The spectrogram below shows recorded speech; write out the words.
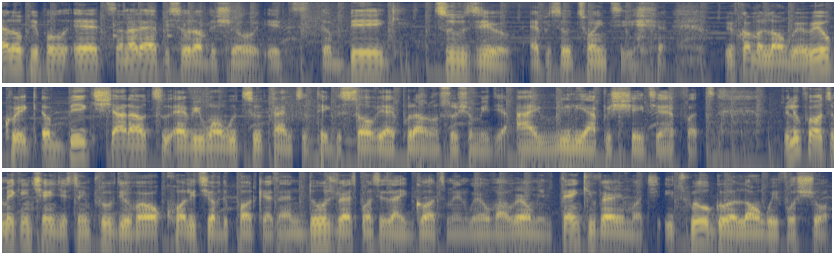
Hello, people. It's another episode of the show. It's the big 2 0, episode 20. We've come a long way. Real quick, a big shout out to everyone who took time to take the survey I put out on social media. I really appreciate your efforts. We look forward to making changes to improve the overall quality of the podcast, and those responses I got, man, were overwhelming. Thank you very much. It will go a long way for sure.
